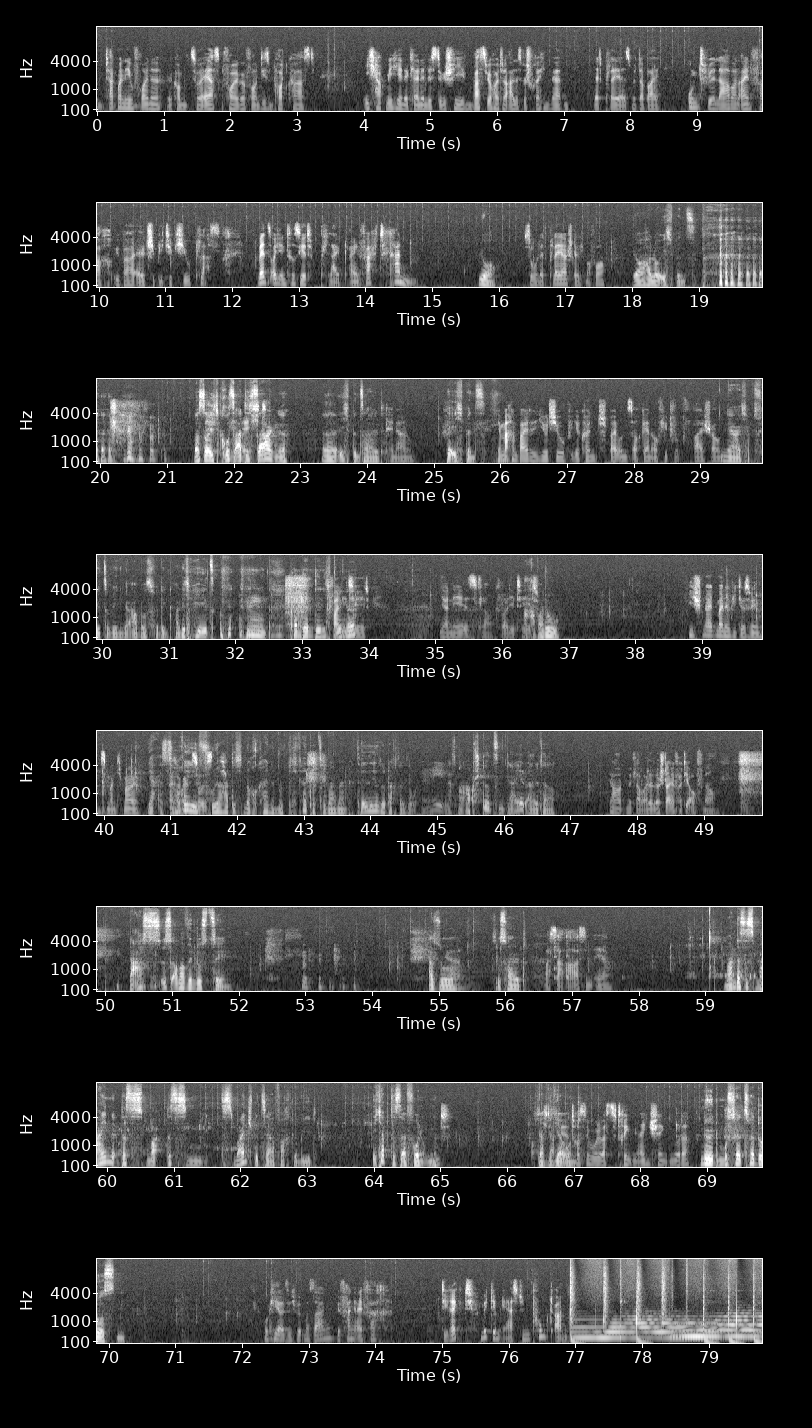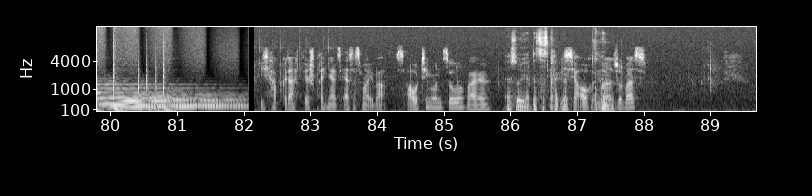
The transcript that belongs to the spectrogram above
Guten Tag, meine lieben Freunde. Willkommen zur ersten Folge von diesem Podcast. Ich habe mir hier eine kleine Liste geschrieben, was wir heute alles besprechen werden. Let Player ist mit dabei. Und wir labern einfach über LGBTQ+. Wenn es euch interessiert, bleibt einfach dran. Ja, So, Let Player, stell dich mal vor. ja, hallo, ich bin's. Was soll ich großartig echt? sagen? Äh, ich bin's halt. Keine Ahnung. Der ich bin's. Wir machen beide YouTube. Ihr könnt bei uns auch gerne auf YouTube vorbeischauen. Ja, ich habe viel zu wenige Abos für den Qualität Content, den ich bringe. Qualität. Ja, nee, ist klar, Qualität. Aber du. ich schneide meine Videos wenigstens manchmal. Ja, Also sorry, ganz so früher hatte ich noch keine Möglichkeit dazu, weil mein PC hier so dachte so, ey, lass mal abstürzen, geil, Alter. Ja, und mittlerweile löscht er einfach die Aufnahmen. Das ist aber Windows 10. Also, Ja, es ist halt, Wasser ASMR. Mann, das ist meine, das ist, das ist, das ist mein Spezialfachgebiet. Ich habe das Ja, erfunden. und? Ja, ich ja und. trotzdem wohl was zu trinken einschenken, oder? Nö, du musst jetzt verdursten. Okay, also ich würde mal sagen, wir fangen einfach direkt mit dem ersten Punkt an. Ich habe gedacht, wir sprechen als erstes mal über das Outing und so, weil Achso, ja, das ist ja, kacke. ist ja auch immer sowas.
